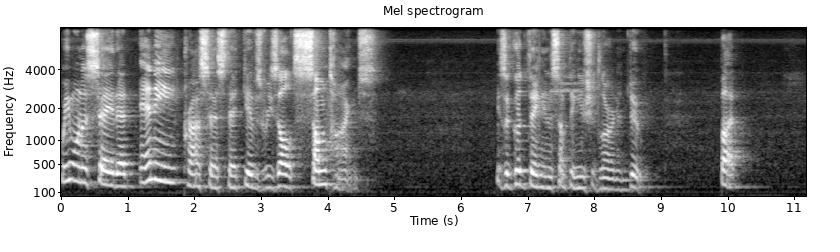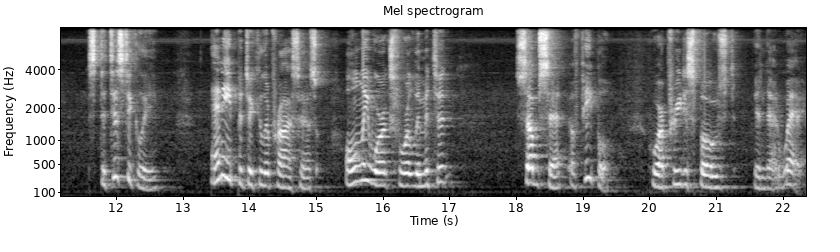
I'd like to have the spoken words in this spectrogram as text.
we want to say that any process that gives results sometimes is a good thing and is something you should learn and do. But statistically, any particular process only works for a limited subset of people who are predisposed in that way.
